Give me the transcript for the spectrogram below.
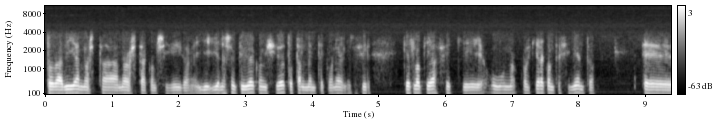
todavía no está no está conseguido. Y, y en ese sentido coincido totalmente con él, es decir, qué es lo que hace que un, cualquier acontecimiento eh,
